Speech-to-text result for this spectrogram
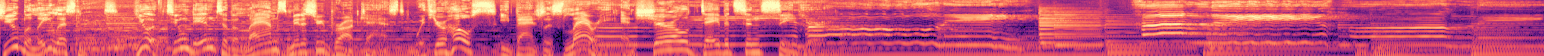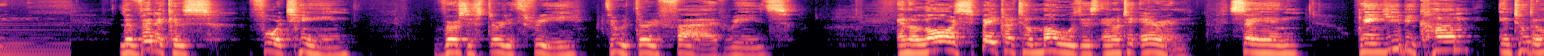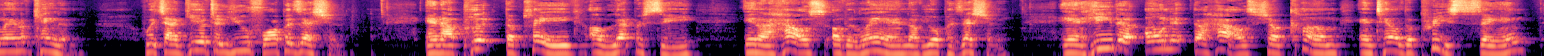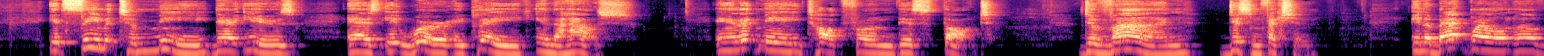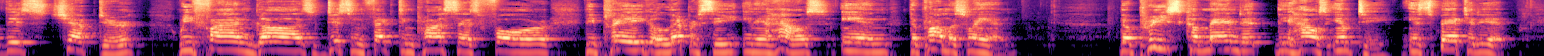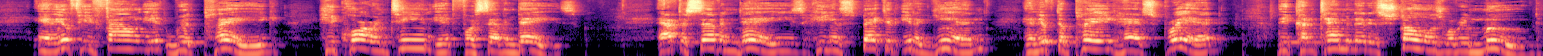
Jubilee listeners, you have tuned in to the Lambs Ministry broadcast with your hosts, Evangelist Larry and Cheryl Davidson Sr. Leviticus 14, verses 33 through 35 reads And the Lord spake unto Moses and unto Aaron, saying, When ye be come into the land of Canaan, which I give to you for possession, and I put the plague of leprosy in a house of the land of your possession, and he that owneth the house shall come and tell the priest, saying, It seemeth to me there is as it were a plague in the house. And let me talk from this thought. Divine disinfection. In the background of this chapter, we find God's disinfecting process for the plague of leprosy in a house in the promised land. The priest commanded the house empty, inspected it, and if he found it with plague, he quarantined it for seven days. After seven days, he inspected it again, and if the plague had spread, the contaminated stones were removed.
